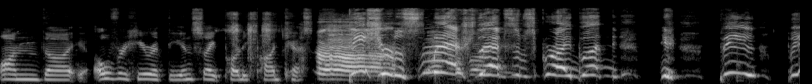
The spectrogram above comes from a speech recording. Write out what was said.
on the over here at the Insight Party podcast. Be Ah, sure to smash that subscribe button. Be be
